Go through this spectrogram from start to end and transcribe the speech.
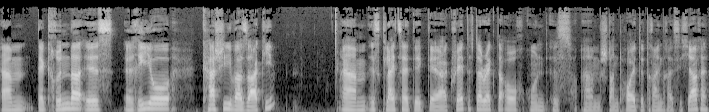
Ähm, der Gründer ist Ryo Kashiwazaki. Ähm, ist gleichzeitig der Creative Director auch und ist ähm, Stand heute 33 Jahre.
